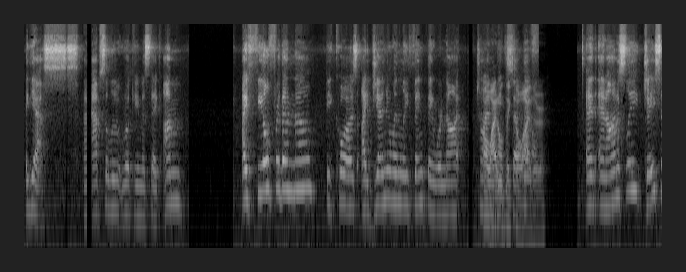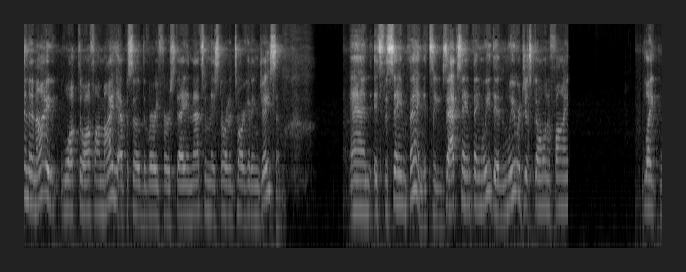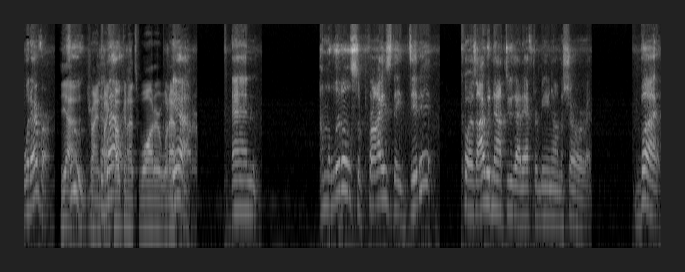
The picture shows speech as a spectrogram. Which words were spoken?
Yes, an absolute rookie mistake. I'm I feel for them now because I genuinely think they were not trying to Oh, I don't think so either. And and honestly, Jason and I walked off on my episode the very first day, and that's when they started targeting Jason. And it's the same thing. It's the exact same thing we did, and we were just going to find like whatever. Yeah, food, try and find well. coconuts, water, whatever. Yeah. And I'm a little surprised they did it because I would not do that after being on the show already. But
